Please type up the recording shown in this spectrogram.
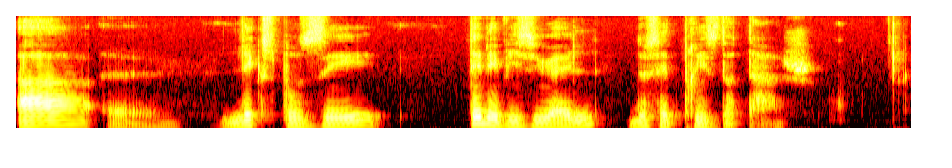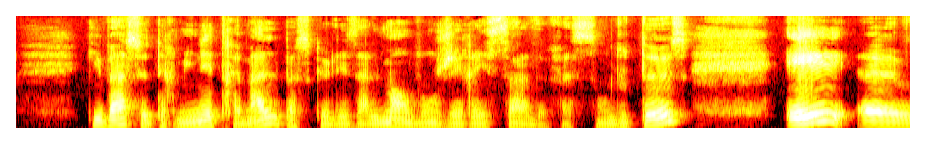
à euh, l'exposé télévisuel de cette prise d'otage, qui va se terminer très mal parce que les Allemands vont gérer ça de façon douteuse, et euh,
